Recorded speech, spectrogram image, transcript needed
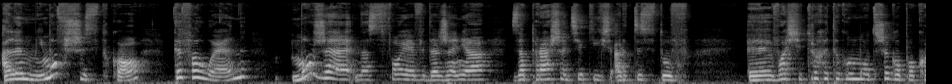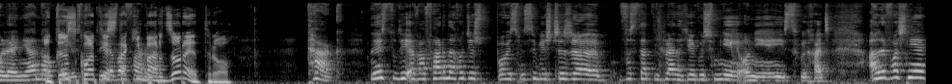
ale mimo wszystko TVN może na swoje wydarzenia zapraszać jakichś artystów y, właśnie trochę tego młodszego pokolenia. No A ten skład jest taki Farna. bardzo retro. Tak. No jest tutaj Ewa Farna, chociaż powiedzmy sobie szczerze, w ostatnich latach jakoś mniej o niej słychać. Ale właśnie,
